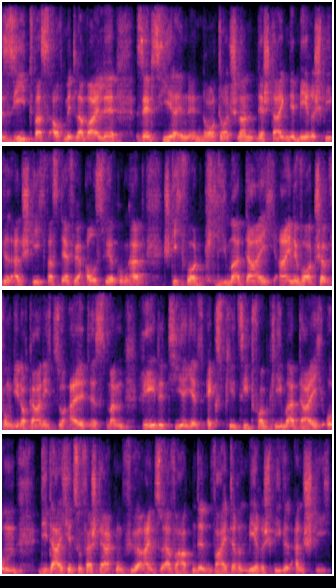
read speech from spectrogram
sieht, was auch mittlerweile selbst hier in, in Norddeutschland der steigende Meeresspiegelanstieg, was der für Auswirkungen hat, Stichwort Klimadeich, eine Wortschöpfung, die noch gar nicht so alt ist. Man redet hier jetzt explizit vom Klimadeich, um die Deiche zu verstärken für einen zu erwartenden weiteren Meeresspiegelanstieg.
